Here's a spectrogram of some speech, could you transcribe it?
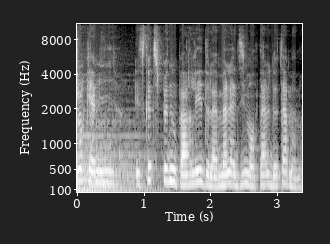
Bonjour Camille, est-ce que tu peux nous parler de la maladie mentale de ta maman?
